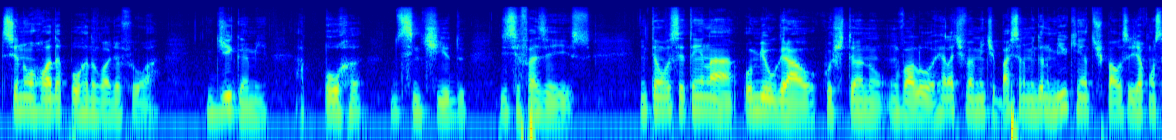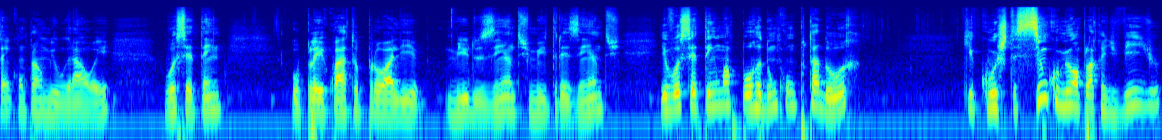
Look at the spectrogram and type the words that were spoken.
se não roda a porra do God of War? Diga-me, a porra do sentido de se fazer isso. Então você tem lá o mil grau custando um valor relativamente baixo, se não me engano, 1.500 pau, você já consegue comprar um mil grau aí. Você tem o Play 4 Pro ali 1.200, 1.300 e você tem uma porra de um computador que custa 5 mil uma placa de vídeo,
